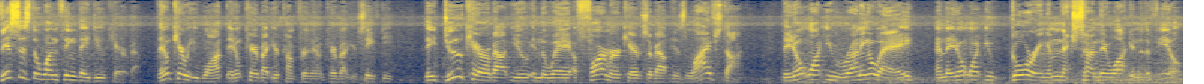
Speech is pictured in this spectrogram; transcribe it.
This is the one thing they do care about. They don't care what you want. They don't care about your comfort. They don't care about your safety. They do care about you in the way a farmer cares about his livestock. They don't want you running away, and they don't want you goring them next time they walk into the field.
